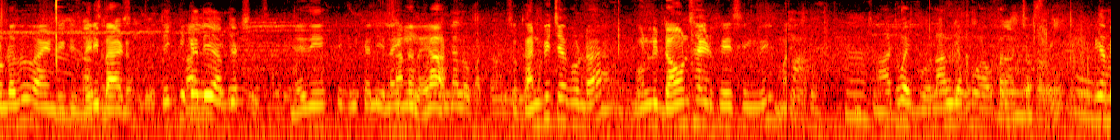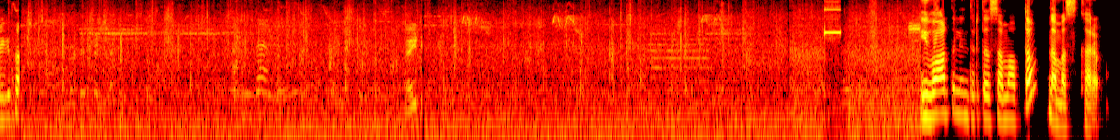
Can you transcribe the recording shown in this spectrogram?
ఉండదు and it is very bad. Technically ఏది. సో కనిపించకుండా ఓన్లీ డౌన్ సైడ్ ఫేసింగ్ అటువైపు లాంగ్ జంప్ అవతల నుంచి వస్తాయి ఇక మిగతా రైట్ ఈ వార్తలు ఇంతటితో సమాప్తం. నమస్కారం.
